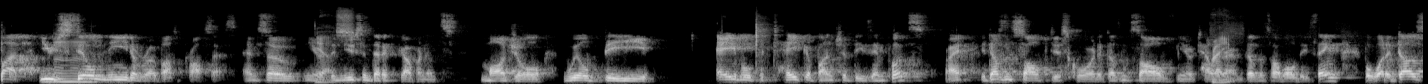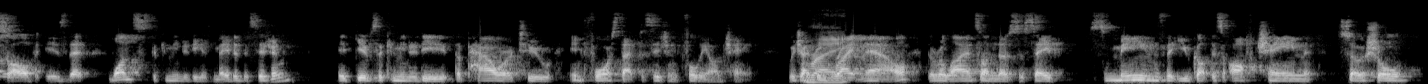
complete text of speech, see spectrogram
But you mm-hmm. still need a robust process. And so, you know, yes. the new synthetic governance module will be able to take a bunch of these inputs, right? It doesn't solve Discord, it doesn't solve, you know, Telegram, right. it doesn't solve all these things. But what it does solve is that once the community has made a decision, it gives the community the power to enforce that decision fully on chain. Which I right. think right now, the reliance on Gnosis Safe means that you've got this off chain social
